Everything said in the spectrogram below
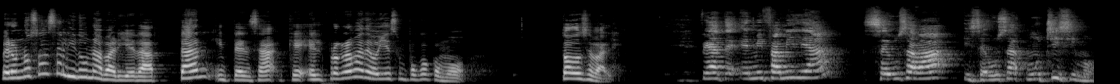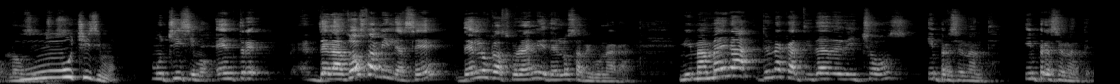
Pero nos ha salido una variedad tan intensa que el programa de hoy es un poco como todo se vale. Fíjate, en mi familia se usaba y se usa muchísimo los dichos. Muchísimo. Muchísimo. Entre, de las dos familias, ¿eh? De los Rascurain y de los Arrigunaga. Mi mamá era de una cantidad de dichos impresionante. Impresionante.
